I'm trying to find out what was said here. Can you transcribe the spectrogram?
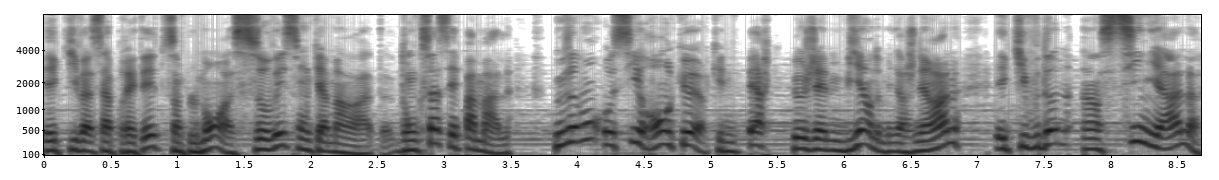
et qui va s'apprêter tout simplement à sauver son camarade. Donc ça, c'est pas mal. Nous avons aussi Rancœur, qui est une perque que j'aime bien de manière générale et qui vous donne un signal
